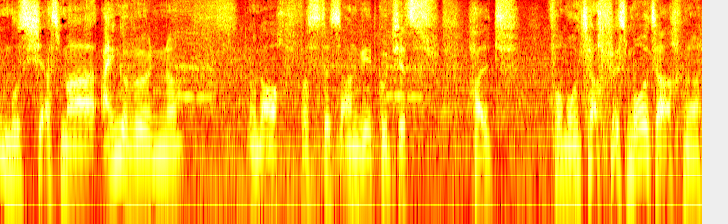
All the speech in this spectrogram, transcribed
muss ich erstmal eingewöhnen. Ne? Und auch was das angeht, gut, jetzt halt von Montag bis Montag. Ne?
